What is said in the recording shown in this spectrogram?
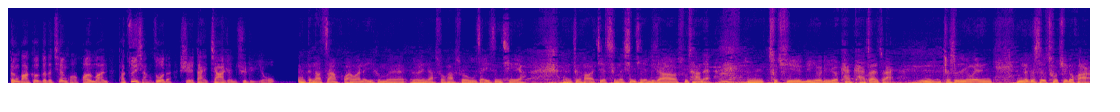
等把哥哥的欠款还完，他最想做的是带家人去旅游。嗯，等到账还完了以后嘛，人家说话说无债一身轻呀，嗯，正好借此呢心情也比较舒畅的，嗯，出去旅游旅游看看转转，嗯，就是因为你那个时候出去的话，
